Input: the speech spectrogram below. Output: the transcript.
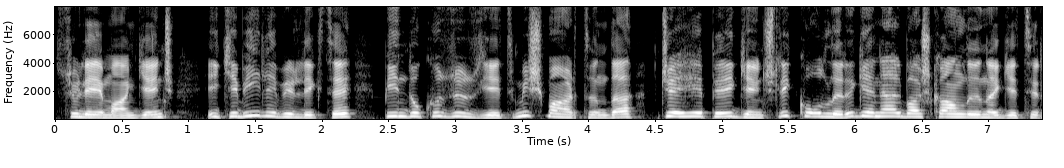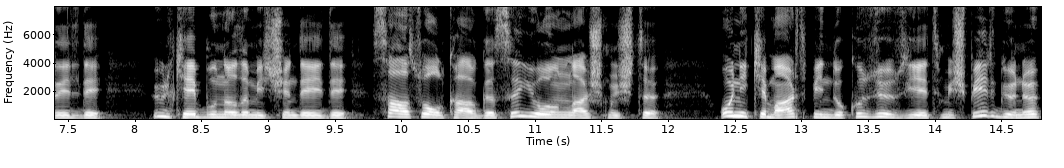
Süleyman Genç ekibiyle birlikte 1970 Mart'ında CHP Gençlik Kolları Genel Başkanlığına getirildi. Ülke bunalım içindeydi. Sağ sol kavgası yoğunlaşmıştı. 12 Mart 1971 günü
